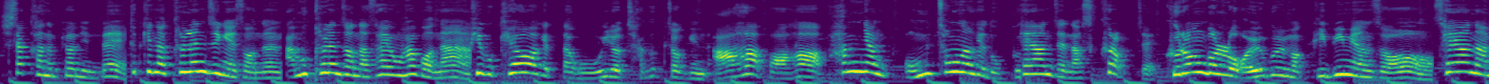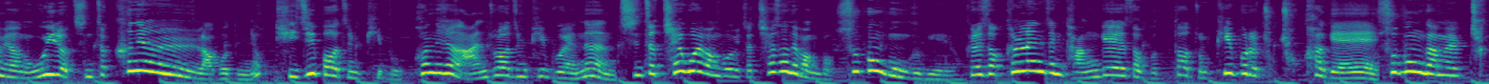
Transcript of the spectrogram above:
시작하는 편인데 특히나 클렌징에서는 아무 클렌저나 사용하거나 피부 케어하겠다고 오히려 자극적인 AHA BHA 함량 엄청나게 높은 세안제나 스크럽제 그런 걸로 얼굴 막 비비면서 세안하면 오히려 진짜 큰일 나거든요. 뒤집어진 피부. 컨디션 안 좋아진 피부에는 진짜 최고의 방법이자 최선의 방법. 수분 공급이에요. 그래서 클렌징 단계에서부터 좀 피부를 촉촉하게 수분감을 착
